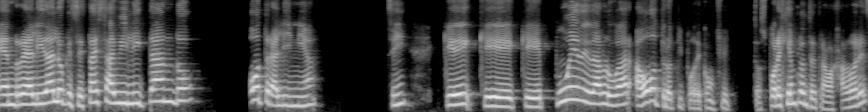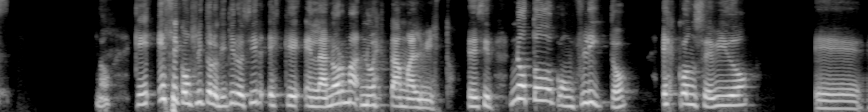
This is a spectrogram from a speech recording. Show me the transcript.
en realidad lo que se está es habilitando otra línea, ¿sí? Que, que, puede dar lugar a otro tipo de por ejemplo, entre trabajadores, ¿no? que ese conflicto lo que quiero decir es que en la norma no está mal visto. Es decir, no todo conflicto es concebido eh,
